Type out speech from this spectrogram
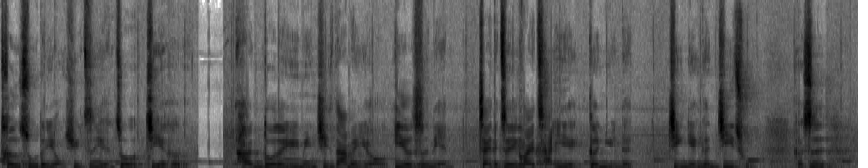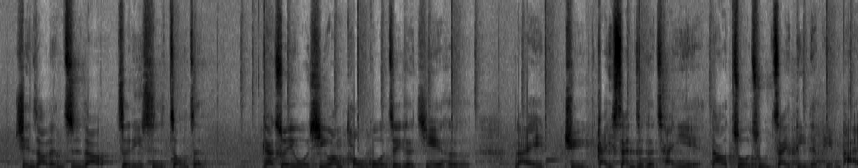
特殊的永续资源做结合。很多的渔民其实他们有一二十年在这一块产业耕耘的经验跟基础，可是鲜少人知道这里是重镇。那所以我希望透过这个结合，来去改善这个产业，然后做出在地的品牌。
